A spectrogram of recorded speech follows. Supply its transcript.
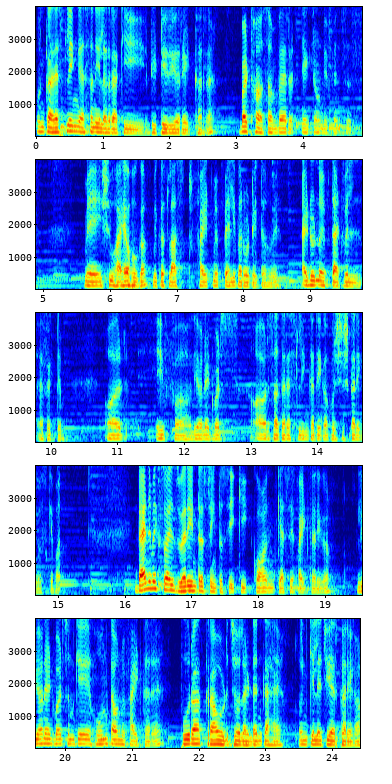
उनका रेसलिंग ऐसा नहीं लग रहा कि डिटीरियरेट कर रहा है। बट हाँ समवेयर टेक डाउन डिफेंसेस में इशू आया होगा बिकॉज़ लास्ट फाइट में पहली बार वो टेक डाउन हुए। I don't know if that will affect him और इफ़ लियोन एडवर्ड्स और ज़्यादा रेसलिंग करने का कोशिश करेंगे उसके बाद। Dynamics wise very interesting to see कि कौन कैसे फाइट करेगा। लियोन एडवर्ड्स उनके होम टाउन में फाइट कर रहे हैं। पूरा क्राउड जो लंदन का है, उनके लिए चेयर करेगा।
